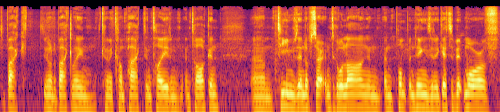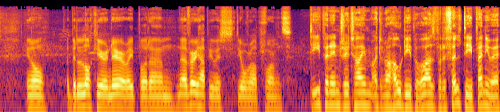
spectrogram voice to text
the back, you know, the back line kind of compact and tight and, and talking. Um, teams end up starting to go long and, and pumping things, and it gets a bit more of, you know, a bit of luck here and there, right? But um, I'm very happy with the overall performance deep in injury time. I don't know how deep it was, but it felt deep anyway.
